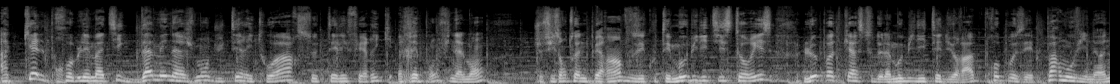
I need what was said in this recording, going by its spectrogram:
À quelle problématique d'aménagement du territoire ce téléphérique répond finalement? Je suis Antoine Perrin, vous écoutez Mobility Stories, le podcast de la mobilité durable proposé par Movinon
